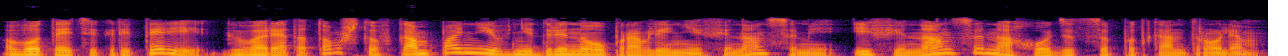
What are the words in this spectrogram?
Вот эти критерии говорят о том, что в компании внедрено управление финансами и финансы находятся под контролем.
